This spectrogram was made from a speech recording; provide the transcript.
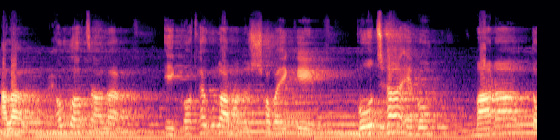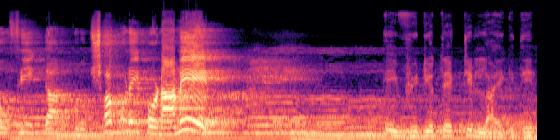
হালাল হবে। আল্লাহ তাআলা এই কথাগুলো আমাদের সবাইকে বোঝা এবং মানা তৌফিক দান করুক সকলেই প্রণামে এই ভিডিওতে একটি লাইক দিন।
